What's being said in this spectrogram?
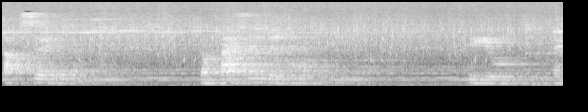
upsurge compassion will to you. And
